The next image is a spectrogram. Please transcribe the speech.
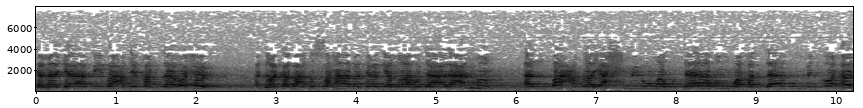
كما جاء في بعض قتلى أحد أدرك بعض الصحابة رضي الله تعالى عنهم البعض يحمل موتاهم وقتلاهم من أحد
